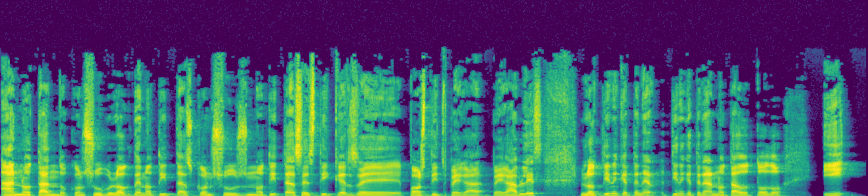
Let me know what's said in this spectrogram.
anotando con su blog de notitas, con sus notitas, stickers, eh, post-its pegables, lo tienen que tener, tiene que tener anotado todo y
